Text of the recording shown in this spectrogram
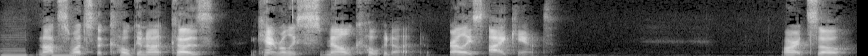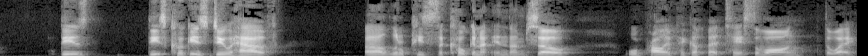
not so much the coconut, because you can't really smell coconut. Or at least I can't. Alright, so these these cookies do have uh, little pieces of coconut in them, so we'll probably pick up that taste along the way.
